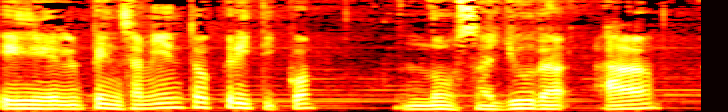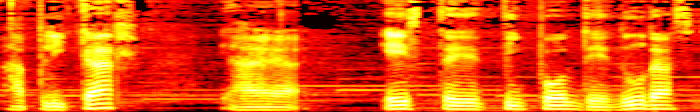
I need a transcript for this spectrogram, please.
el pensamiento crítico nos ayuda a aplicar este tipo de dudas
